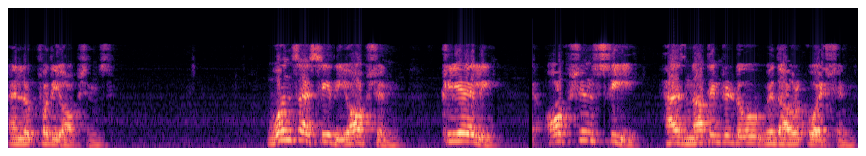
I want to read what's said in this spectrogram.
and look for the options. Once I see the option, clearly option C has nothing to do with our question.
